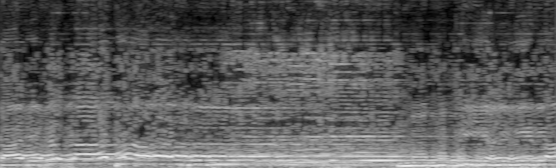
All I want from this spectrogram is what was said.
कार्यकर्ता लोकप्रिय नेता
